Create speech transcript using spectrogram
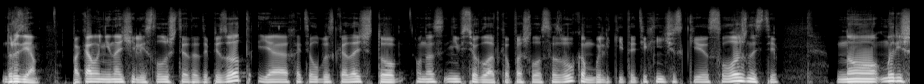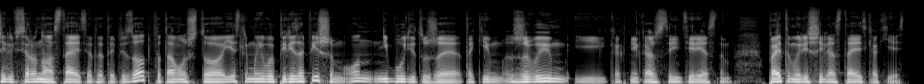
Друзья, пока вы не начали слушать этот эпизод, я хотел бы сказать, что у нас не все гладко пошло со звуком, были какие-то технические сложности, но мы решили все равно оставить этот эпизод, потому что если мы его перезапишем, он не будет уже таким живым и, как мне кажется, интересным. Поэтому решили оставить как есть.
